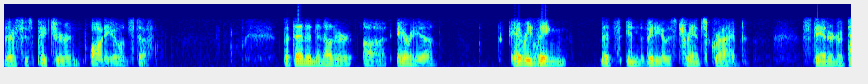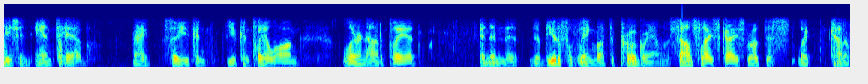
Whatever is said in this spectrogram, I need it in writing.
there's his picture and audio and stuff. But then in another uh, area, everything that's in the video is transcribed, standard notation and tab, right? So you can you can play along, learn how to play it, and then the the beautiful thing about the program, the Soundslice guys wrote this like kind of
